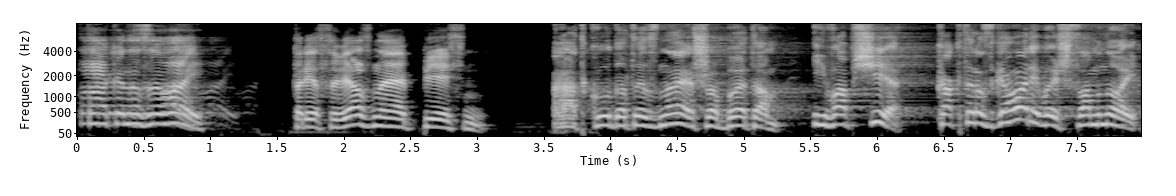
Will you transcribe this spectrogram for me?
Так и называй. Тресвязная песнь. «Откуда ты знаешь об этом? И вообще, как ты разговариваешь со мной?»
